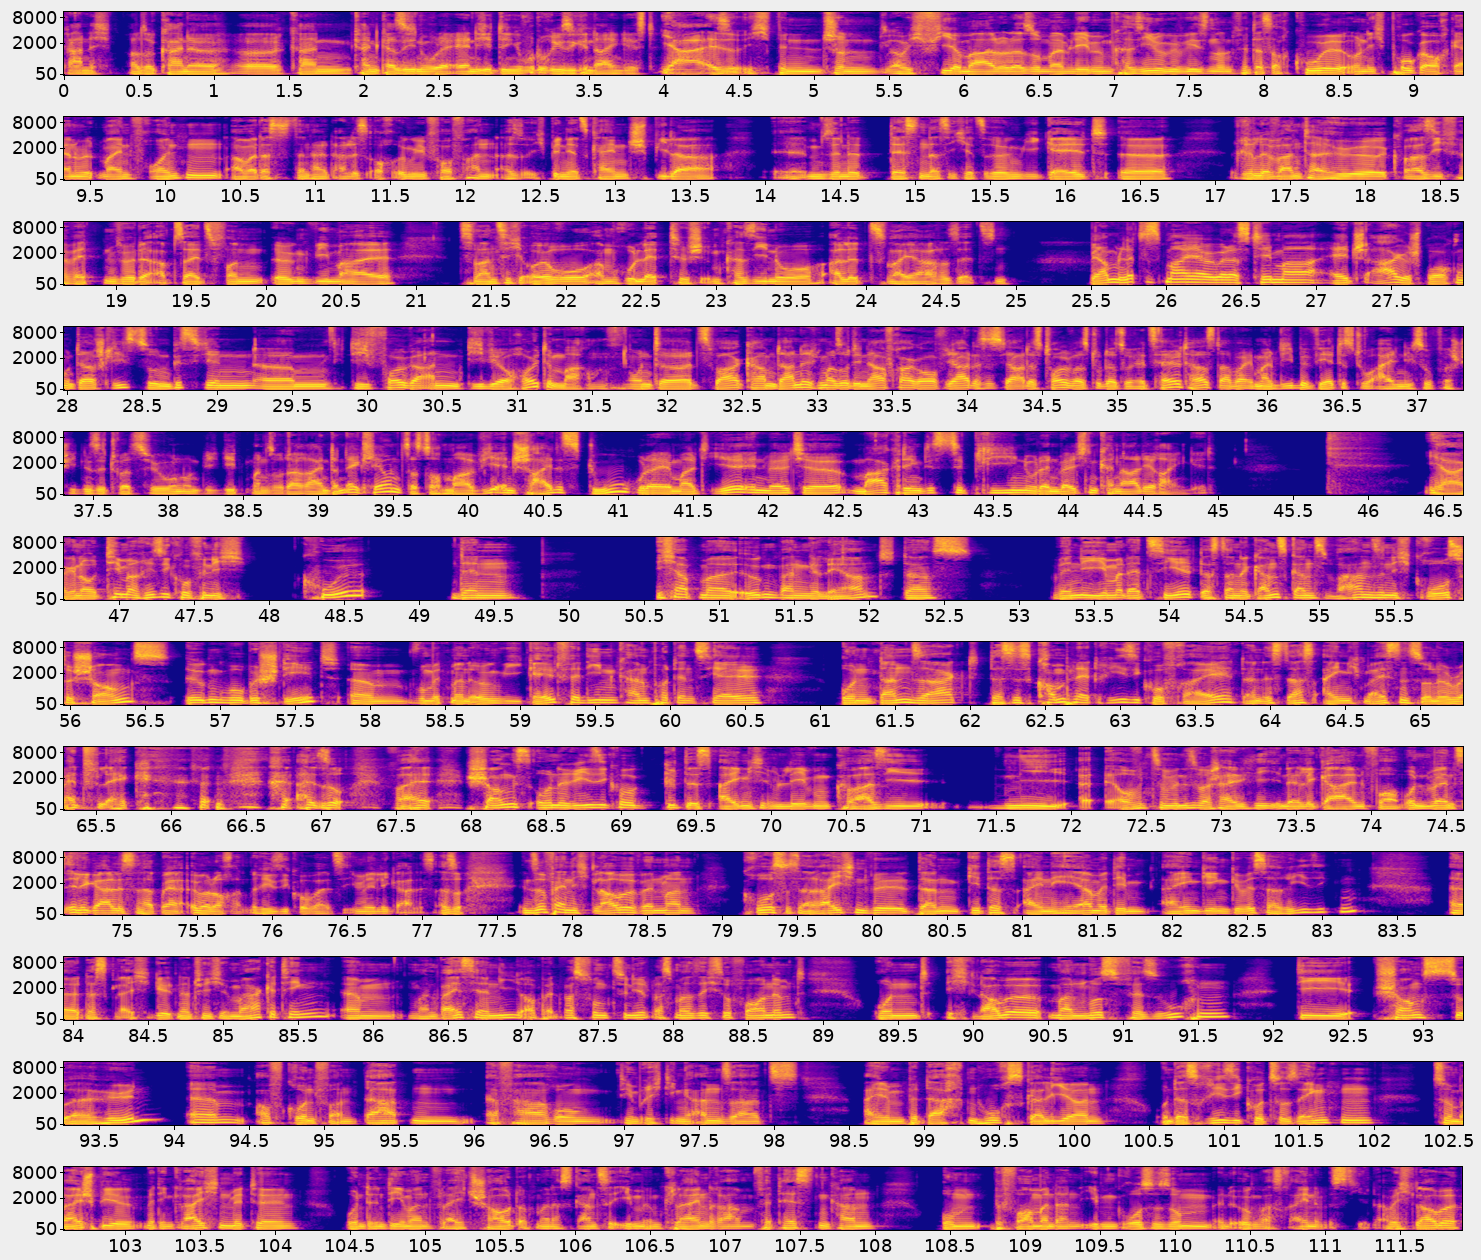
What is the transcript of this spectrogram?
Gar nicht. Also keine, äh, kein, kein Casino oder ähnliche Dinge, wo du Risiken eingehst. Ja, also ich bin schon, glaube ich, viermal oder so in meinem Leben im Casino gewesen und finde das auch cool und ich poke auch gerne mit meinen Freunden, aber das ist dann halt alles auch irgendwie for fun. Also ich bin jetzt kein Spieler äh, im Sinne dessen, dass ich jetzt irgendwie Geld äh, relevanter Höhe quasi verwetten würde, abseits von irgendwie mal 20 Euro am Roulette-Tisch im Casino alle zwei Jahre setzen. Wir haben letztes Mal ja über das Thema HR gesprochen und da schließt so ein bisschen ähm, die Folge an, die wir heute machen. Und äh, zwar kam da nicht mal so die Nachfrage auf, ja, das ist ja alles toll, was du da so erzählt hast, aber immer, wie bewertest du eigentlich so verschiedene Situationen und wie geht man so da rein? Dann erklär uns das doch mal. Wie entscheidest du oder eben halt ihr, in welche Marketingdisziplin oder in welchen Kanal ihr reingeht? Ja, genau. Thema Risiko finde ich cool, denn ich habe mal irgendwann gelernt, dass wenn dir jemand erzählt, dass da eine ganz, ganz wahnsinnig große Chance irgendwo besteht, ähm, womit man irgendwie Geld verdienen kann potenziell und dann sagt, das ist komplett risikofrei, dann ist das eigentlich meistens so eine Red Flag. also, weil Chance ohne Risiko gibt es eigentlich im Leben quasi nie, äh, zumindest wahrscheinlich nicht in der legalen Form. Und wenn es illegal ist, dann hat man ja immer noch ein Risiko, weil es ihm illegal ist. Also insofern, ich glaube, wenn man Großes erreichen will, dann geht das einher mit dem Eingehen gewisser Risiken. Äh, das gleiche gilt natürlich im Marketing. Ähm, man weiß ja nie, ob etwas funktioniert, was man sich so vornimmt. Und ich glaube, man muss versuchen, die Chance zu erhöhen, ähm, aufgrund von Daten, Erfahrung, dem richtigen Ansatz, einem bedachten Hochskalieren und das Risiko zu senken, zum Beispiel mit den gleichen Mitteln und indem man vielleicht schaut, ob man das Ganze eben im kleinen Rahmen vertesten kann, um bevor man dann eben große Summen in irgendwas rein investiert. Aber ich glaube,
